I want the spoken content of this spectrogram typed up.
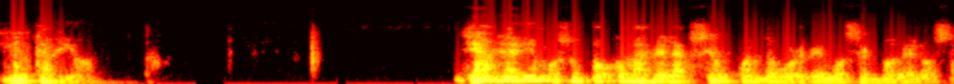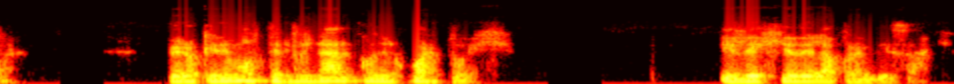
nunca vio. Ya hablaremos un poco más de la acción cuando abordemos el modelo SAR, pero queremos terminar con el cuarto eje, el eje del aprendizaje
